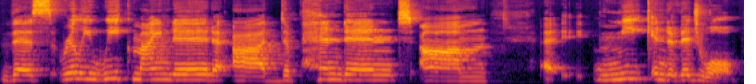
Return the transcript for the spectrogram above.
this really weak minded, uh, dependent, um, meek individual.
